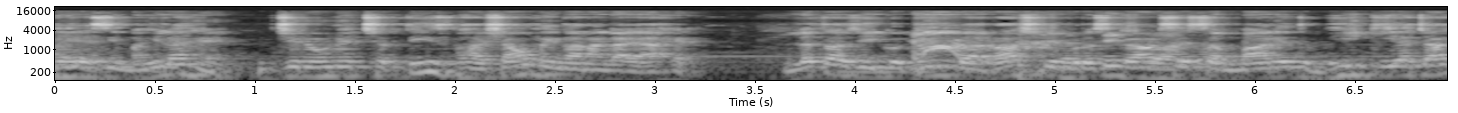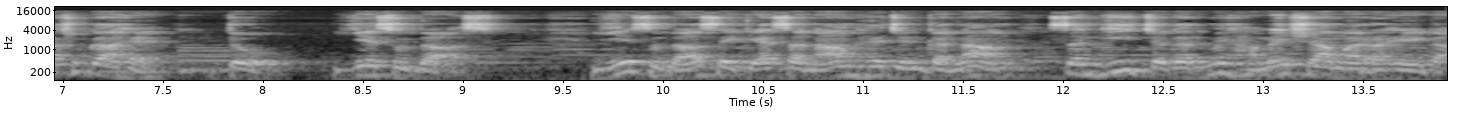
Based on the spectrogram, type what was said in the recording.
जी ऐसी महिला हैं जिन्होंने 36 भाषाओं में गाना गाया है। लता जी को तीन बार राष्ट्रीय पुरस्कार से सम्मानित भी किया जा चुका है। तो ये सुदास ये सुदास एक ऐसा नाम है जिनका नाम संगीत जगत में हमेशा अमर रहेगा।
